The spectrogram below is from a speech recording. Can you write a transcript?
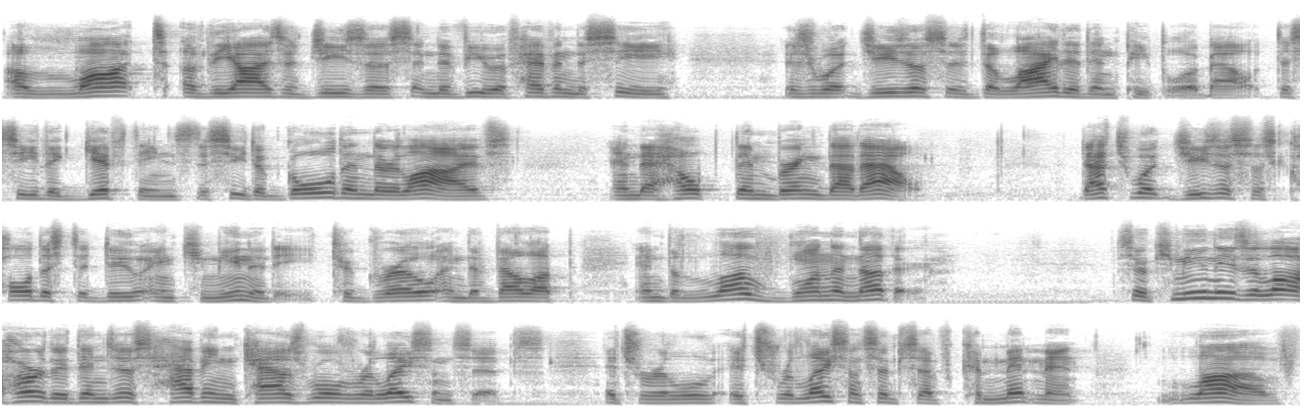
a lot of the eyes of Jesus and the view of heaven to see, is what Jesus is delighted in people about to see the giftings, to see the gold in their lives, and to help them bring that out. That's what Jesus has called us to do in community to grow and develop and to love one another. So, community is a lot harder than just having casual relationships. It's, re- it's relationships of commitment, love,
